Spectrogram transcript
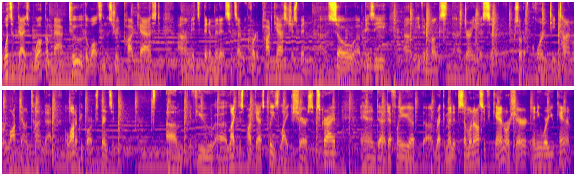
What's up, guys? Welcome back to the Waltz in the Street podcast. Um, it's been a minute since I recorded a podcast. Just been uh, so uh, busy, um, even amongst uh, during this uh, sort of quarantine time or lockdown time that a lot of people are experiencing. Um, if you uh, like this podcast, please like, share, subscribe, and uh, definitely recommend it to someone else if you can, or share it anywhere you can.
